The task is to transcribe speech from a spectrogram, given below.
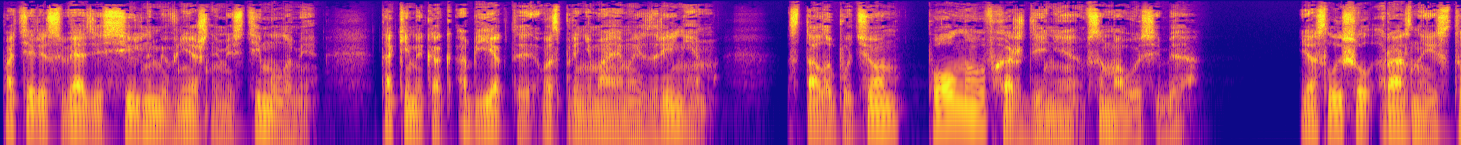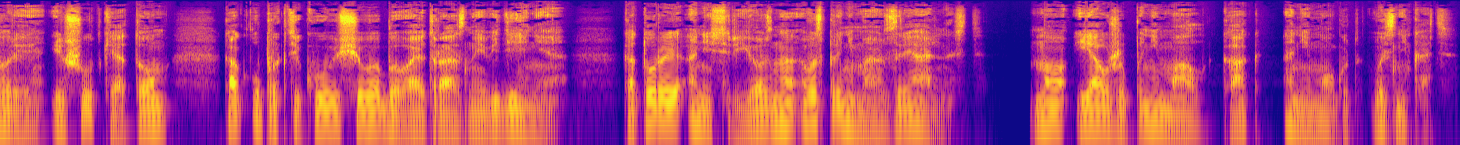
Потеря связи с сильными внешними стимулами, такими как объекты, воспринимаемые зрением, стала путем полного вхождения в самого себя. Я слышал разные истории и шутки о том, как у практикующего бывают разные видения, которые они серьезно воспринимают за реальность. Но я уже понимал, как они могут возникать.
